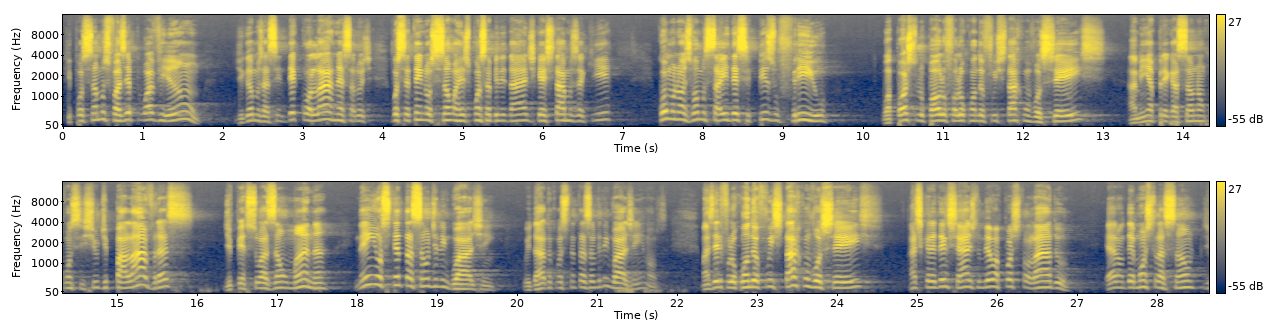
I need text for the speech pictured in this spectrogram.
que possamos fazer para o avião digamos assim, decolar nessa noite. Você tem noção a responsabilidade que é estarmos aqui? Como nós vamos sair desse piso frio? O apóstolo Paulo falou: quando eu fui estar com vocês, a minha pregação não consistiu de palavras de persuasão humana, nem ostentação de linguagem. Cuidado com ostentação de linguagem, hein, irmãos. Mas ele falou: quando eu fui estar com vocês, as credenciais do meu apostolado eram demonstração de,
